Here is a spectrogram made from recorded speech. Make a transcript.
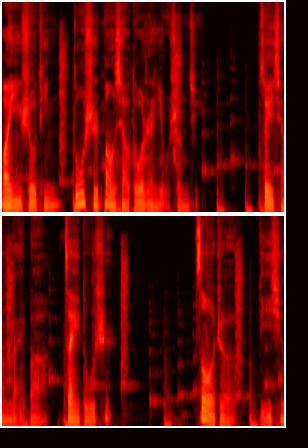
欢迎收听都市爆笑多人有声剧《最强奶爸在都市》，作者：迪秋，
